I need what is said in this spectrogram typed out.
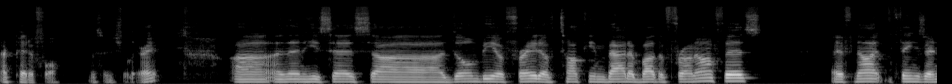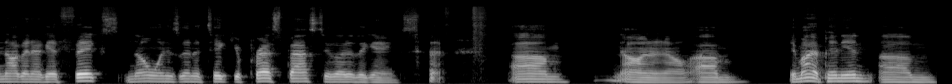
are pitiful, essentially, right? Uh, and then he says, uh, don't be afraid of talking bad about the front office. If not, things are not going to get fixed. No one is going to take your press pass to go to the games. um, no, no, no. Um, in my opinion, um,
